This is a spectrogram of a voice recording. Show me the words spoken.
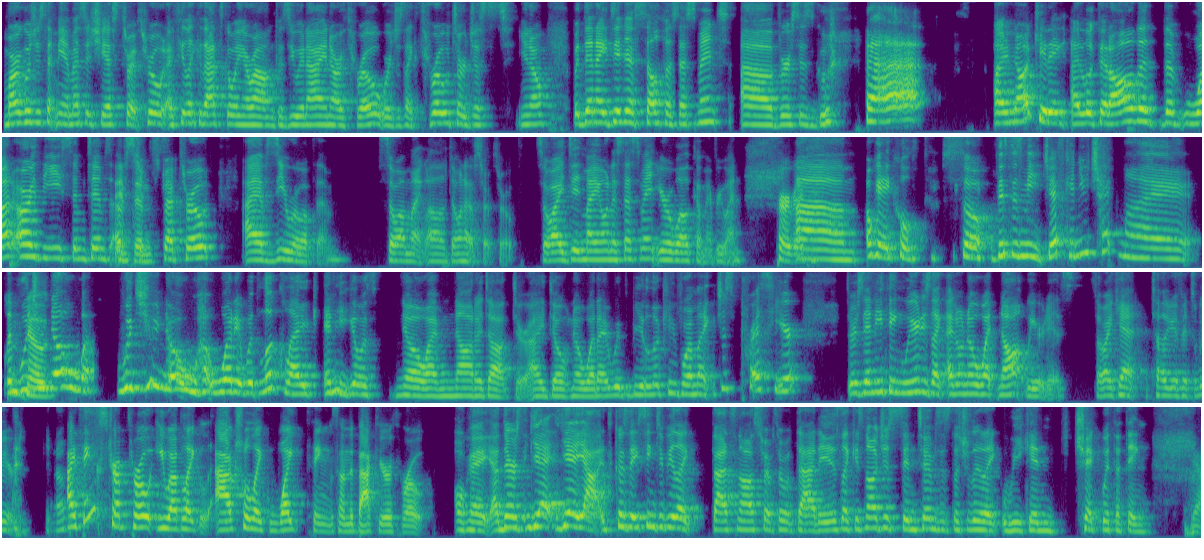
Margot just sent me a message. She has strep throat. I feel like that's going around because you and I in our throat, we're just like throats are just, you know. But then I did a self-assessment uh versus good. I'm not kidding. I looked at all the the what are the symptoms, of strep throat. I have zero of them. So I'm like, well, I don't have strep throat. So I did my own assessment. You're welcome, everyone. Perfect. Um, okay, cool. So this is me. Jeff, can you check my Lymph would you know what would you know what, it would look like? And he goes, No, I'm not a doctor. I don't know what I would be looking for. I'm like, just press here. If there's anything weird. He's like, I don't know what not weird is. So I can't tell you if it's weird. You know? I think strep throat, you have like actual like white things on the back of your throat. okay. There's yeah, yeah, yeah. It's because they seem to be like, that's not strep throat. That is like it's not just symptoms, it's literally like we can check with a thing. Yeah.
